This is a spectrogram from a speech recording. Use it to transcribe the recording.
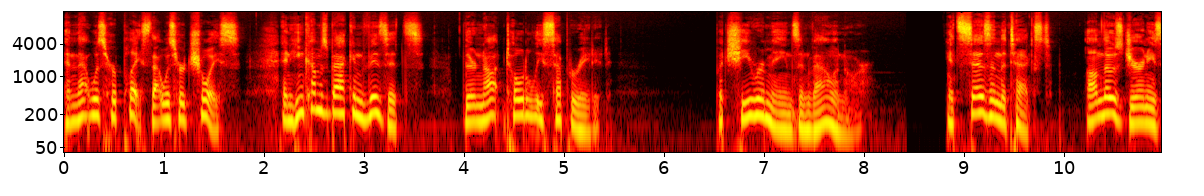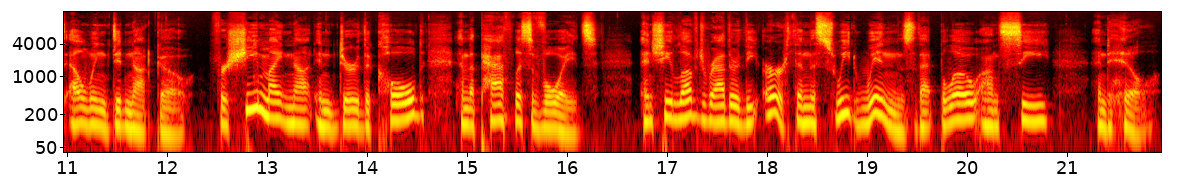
And that was her place. That was her choice. And he comes back and visits. They're not totally separated. But she remains in Valinor. It says in the text, On those journeys Elwing did not go, for she might not endure the cold and the pathless voids, and she loved rather the earth and the sweet winds that blow on sea and hill.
